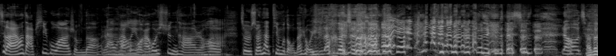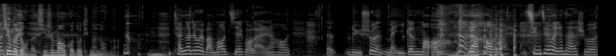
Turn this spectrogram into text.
起来然后打屁股啊什么的，然后我还我还会训它，然后就是虽然他听不懂，但是我一直在呵斥然后啊，强哥听得懂的，其实猫狗都听得懂的。嗯，强哥就会把猫接过来，然后呃捋顺每一根毛，然后轻轻的跟他说。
